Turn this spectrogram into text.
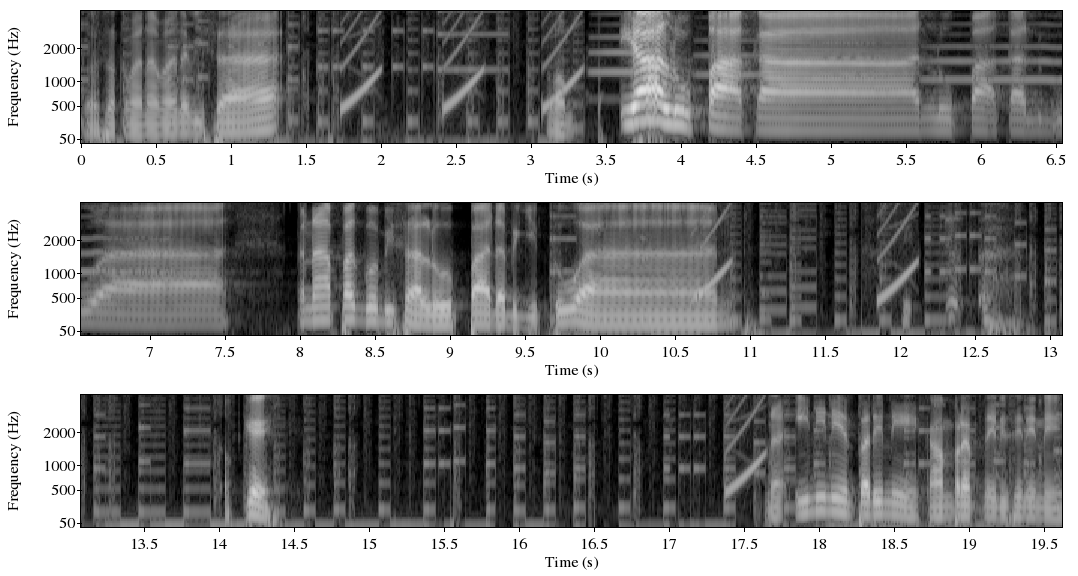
Gak usah ke mana-mana bisa Ya lupakan Lupakan gua. Kenapa gue bisa lupa ada begituan? Oke. Nah ini nih tadi nih Kampret nih di sini nih.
